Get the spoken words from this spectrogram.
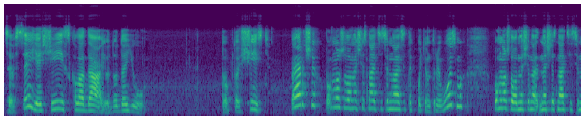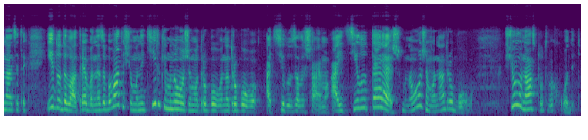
це все я ще й складаю, додаю. Тобто 6 перших помножила на 16 сімнадцятих, потім 3 восьмих помножила на щина- на 16 сімнадцятих і додала. Треба не забувати, що ми не тільки множимо дробову на дробову, а цілу залишаємо, а й цілу теж множимо на дробову. Що у нас тут виходить?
